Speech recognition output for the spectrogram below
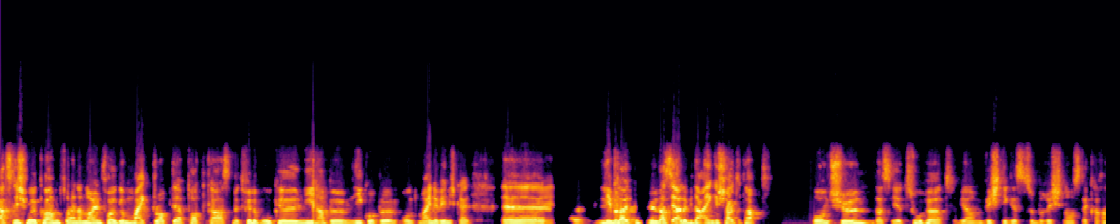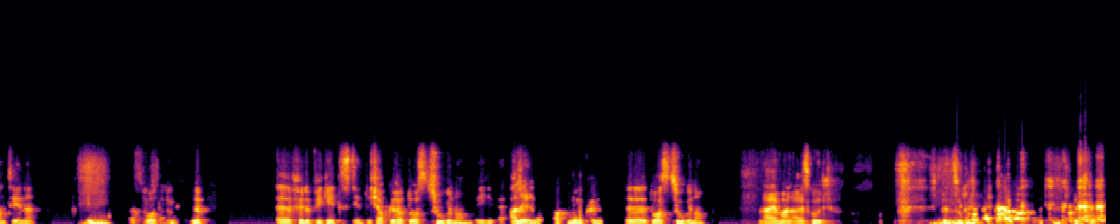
Herzlich willkommen zu einer neuen Folge Mic Drop, der Podcast mit Philipp Ukel, Nina Böhm, Nico Böhm und meine Wenigkeit. Äh, äh, liebe Leute, schön, dass ihr alle wieder eingeschaltet habt und schön, dass ihr zuhört. Wir haben Wichtiges zu berichten aus der Quarantäne. Das Wort an Philipp. Äh, Philipp, wie geht es dir? Ich habe gehört, du hast zugenommen. Alle in der Stadt munkeln, äh, du hast zugenommen. Nein, Mann, alles gut. Ich bin super. ich bin der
